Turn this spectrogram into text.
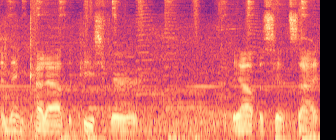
and then cut out the piece for the opposite side.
